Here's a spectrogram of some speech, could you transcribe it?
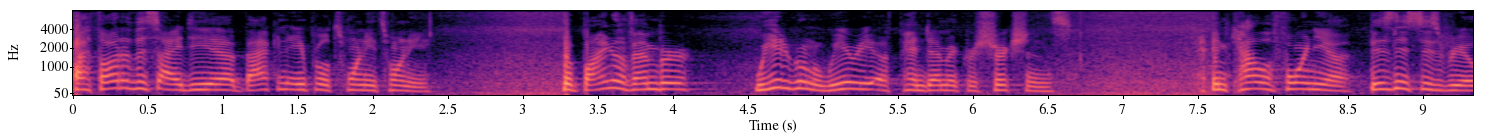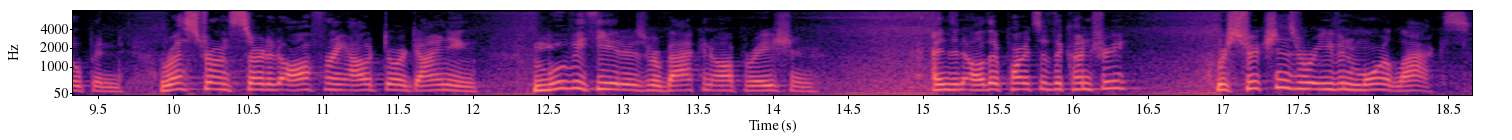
I thought of this idea back in April 2020, but by November, we had grown weary of pandemic restrictions. In California, businesses reopened, restaurants started offering outdoor dining, movie theaters were back in operation. And in other parts of the country, restrictions were even more lax.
